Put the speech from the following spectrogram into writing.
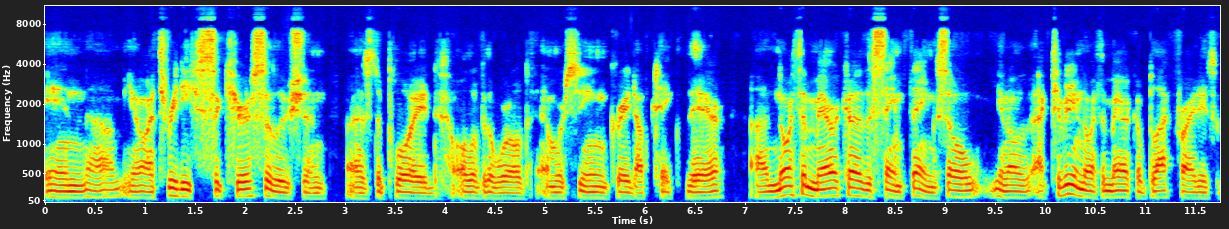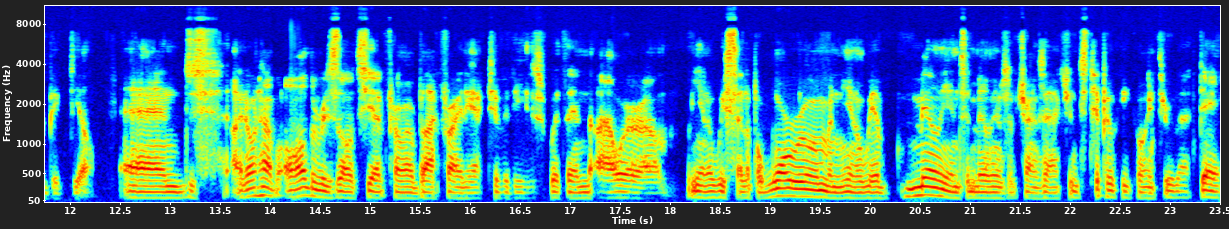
in um, you know, our 3D secure solution is deployed all over the world, and we're seeing great uptake there. Uh, North America, the same thing. So, you know, activity in North America, Black Friday is a big deal. And I don't have all the results yet from our Black Friday activities within our, um, you know, we set up a war room and, you know, we have millions and millions of transactions typically going through that day.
